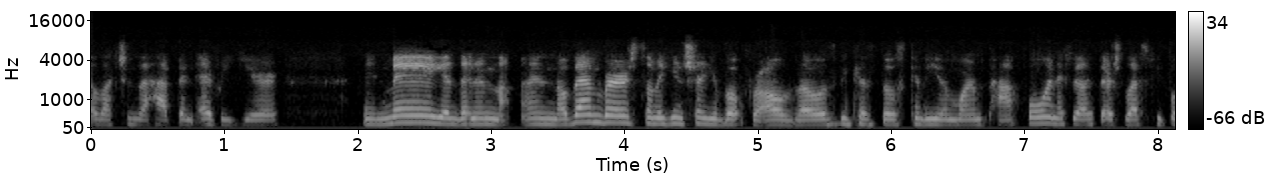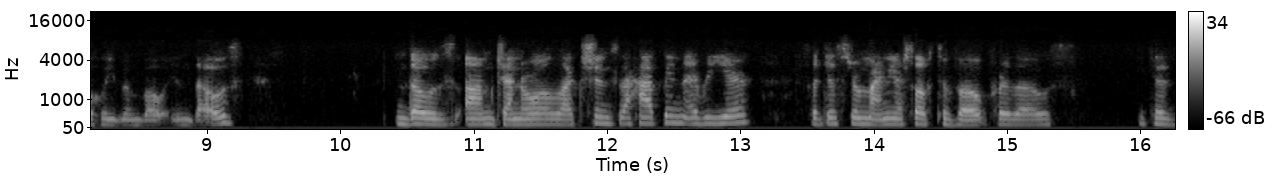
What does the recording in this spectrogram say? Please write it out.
elections that happen every year in May and then in, in November. So making sure you vote for all of those because those can be even more impactful. And I feel like there's less people who even vote in those those um, general elections that happen every year. So just reminding yourself to vote for those because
